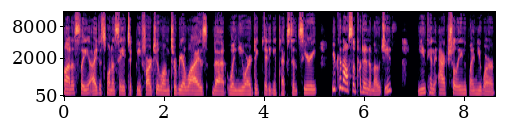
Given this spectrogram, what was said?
Honestly, I just want to say it took me far too long to realize that when you are dictating a text in Siri, you can also put in emojis. You can actually, when you are,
